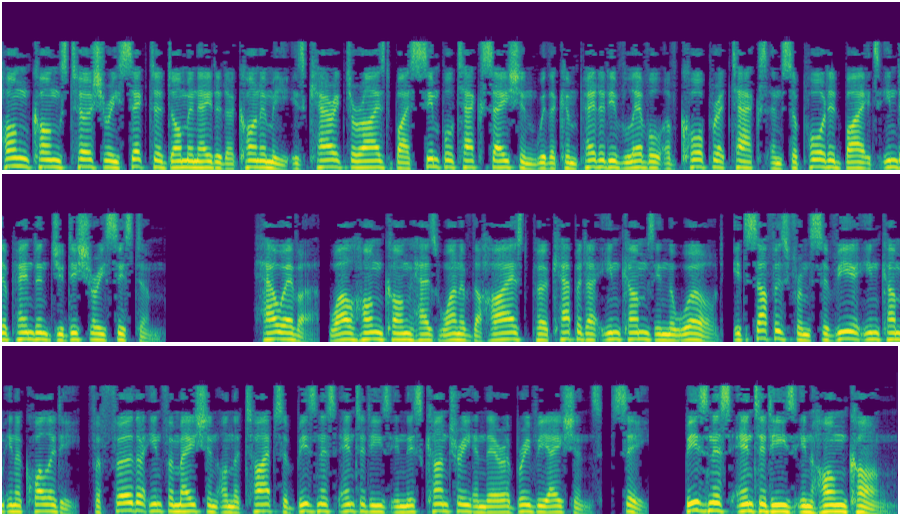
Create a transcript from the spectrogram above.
Hong Kong's tertiary sector-dominated economy is characterized by simple taxation with a competitive level of corporate tax and supported by its independent judiciary system. However, while Hong Kong has one of the highest per capita incomes in the world, it suffers from severe income inequality. For further information on the types of business entities in this country and their abbreviations, see Business entities in Hong Kong.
